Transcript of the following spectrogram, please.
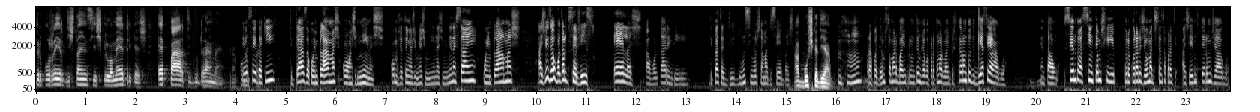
Percorrer distâncias quilométricas é parte do drama. Eu saí daqui de casa com emplamas com as meninas. Como já tenho as minhas meninas, as meninas saem com emplamas. Às vezes eu voltar do serviço, elas a voltarem de, de casa de, de um senhor chamado Sebas. A busca de água. Uhum, para podermos tomar banho, porque não temos água para tomar banho, porque ficaram todo dia sem água. Então, sendo assim, temos que procurar já uma distância para a gente termos água.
